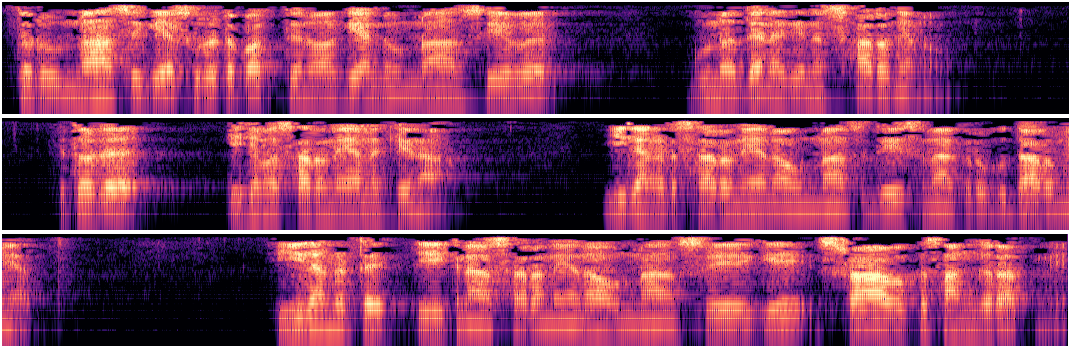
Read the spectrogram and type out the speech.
ඒතර උන්වහන්සේගේ ඇසුරටපත් වෙනවා කියන්නේ උන්වහන්සේව ಗುಣ දැනගෙන සරණ යනවා. එතකොට එහෙම සරණ යන කෙනා ඊළඟට සරණ යනවා උන්වහන්සේ දේශනා කරපු ධර්මයත්. ඊළඟට ඒ කෙනා සරණ යනවා උන්වහන්සේගේ ශ්‍රාවක සංඝ රත්නය.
